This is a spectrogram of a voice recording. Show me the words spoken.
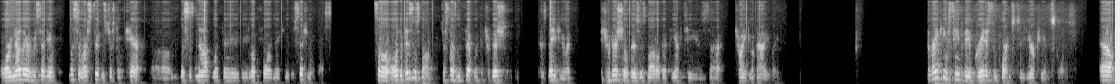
Or another who said, you know, listen, our students just don't care. Uh, this is not what they, they look for in making a decision with us. So, or the business model just doesn't fit with the tradition, as they view it, the traditional business model that the FT is uh, trying to evaluate. The rankings seem to be of greatest importance to European schools. Now,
